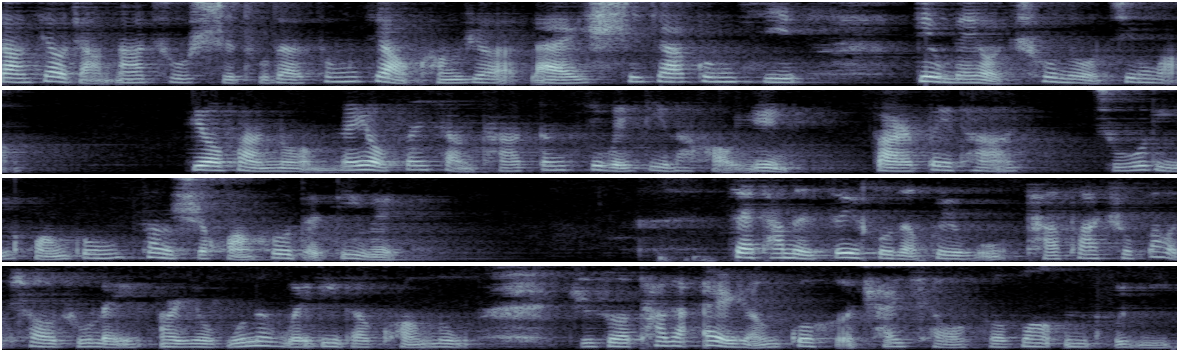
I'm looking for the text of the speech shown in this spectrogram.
当教长拿出使徒的宗教狂热来施加攻击，并没有触怒君王。迪奥法诺没有分享他登基为帝的好运，反而被他逐离皇宫，丧失皇后的地位。在他们最后的会晤，他发出暴跳如雷而又无能为力的狂怒，指责他的爱人过河拆桥和忘恩负义。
